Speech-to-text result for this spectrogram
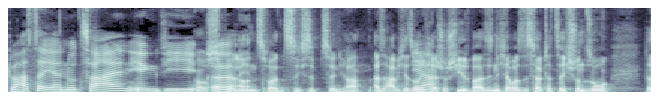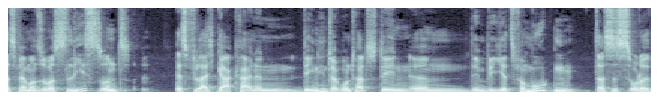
Du hast da ja nur Zahlen irgendwie. aus äh, Berlin 2017, ja. Also habe ich jetzt auch Ja. nicht recherchiert, weiß ich nicht, aber es ist halt tatsächlich schon so, dass wenn man sowas liest und es vielleicht gar keinen den Hintergrund hat, den, ähm, den wir jetzt vermuten, dass es, oder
